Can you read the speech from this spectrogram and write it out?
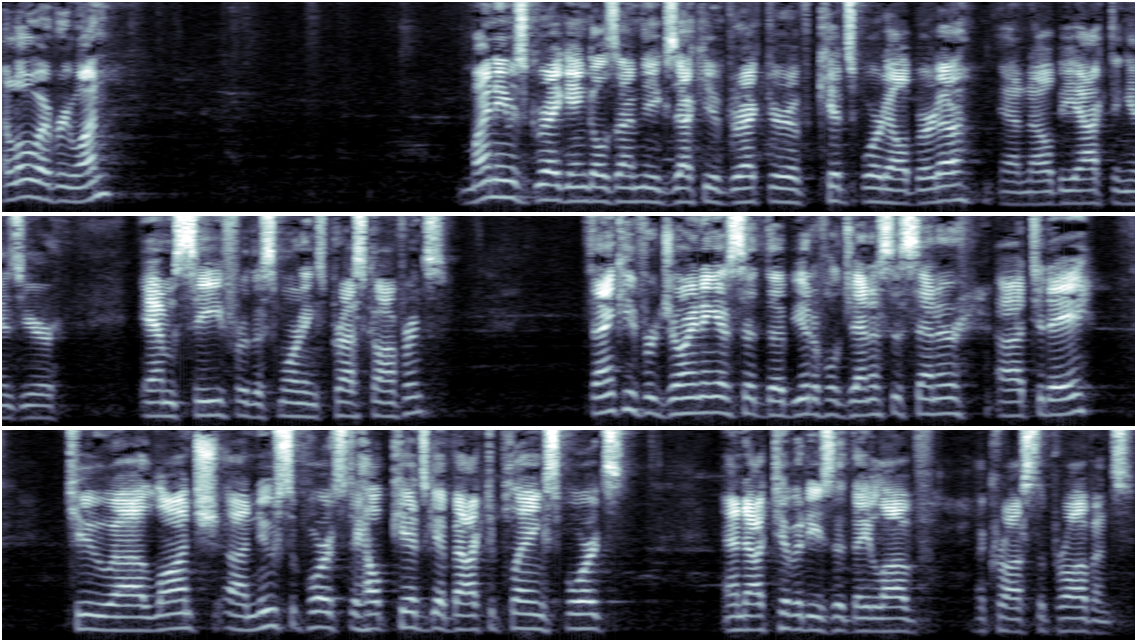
Hello, everyone. My name is Greg Ingles. I'm the Executive Director of KidSport Alberta, and I'll be acting as your MC for this morning's press conference. Thank you for joining us at the beautiful Genesis Center uh, today to uh, launch uh, new supports to help kids get back to playing sports and activities that they love across the province.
